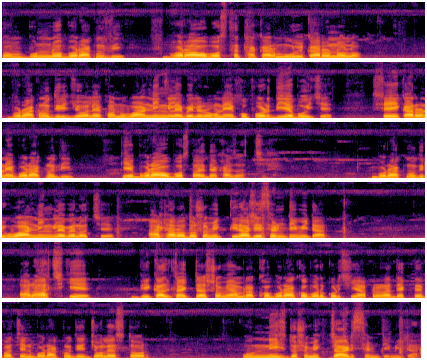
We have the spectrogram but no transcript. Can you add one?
সম্পূর্ণ বরাক নদী ভরা অবস্থায় থাকার মূল কারণ হলো, বরাক নদীর জল এখন ওয়ার্নিং লেভেলের অনেক উপর দিয়ে বইছে। সেই কারণে বরাক নদীকে ভরা অবস্থায় দেখা যাচ্ছে। বরাক নদীর ওয়ার্নিং লেভেল হচ্ছে আঠারো দশমিক তিরাশি সেন্টিমিটার আর আজকে বিকাল চারটার সময় আমরা খবরাখবর করছি, আপনারা দেখতে পাচ্ছেন বরাক নদীর জলের স্তর উনিশ দশমিক চার সেন্টিমিটার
